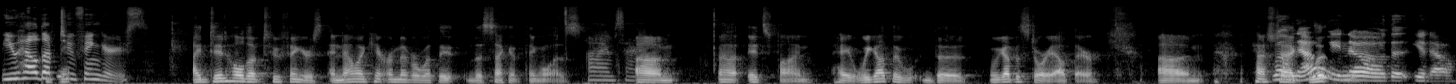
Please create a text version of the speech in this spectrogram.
You held up yeah. two fingers. I did hold up two fingers, and now I can't remember what the the second thing was. Oh, I'm sorry. Um, uh, it's fine. Hey, we got the the we got the story out there. Um, hashtag. Well, now li- we know that you know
